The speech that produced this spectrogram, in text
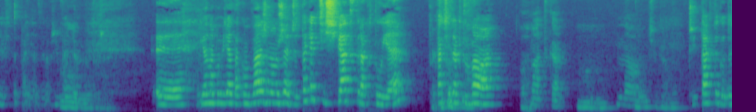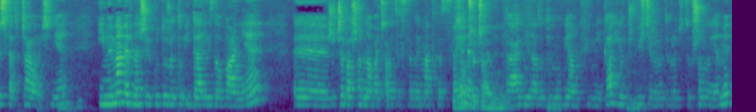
Jak się ta pani nazywa? Nie No nie też nie. Yy, I ona powiedziała taką ważną rzecz, że tak jak ci świat traktuje, tak, to ci traktowała Aha. matka. Mhm. No. No, ciekawe. Czyli tak tego doświadczałeś, nie? Mhm. I my mamy w naszej kulturze to idealizowanie, yy, że trzeba szanować ojca swego i matkę I swojego. zaprzeczanie, nie? Tak, nieraz o tym Mhm. mówiłam w filmikach i oczywiście, że my tych rodziców szanujemy,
